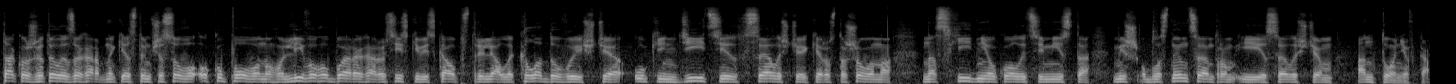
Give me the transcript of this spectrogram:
Також гатили загарбники з тимчасово окупованого лівого берега. Російські війська обстріляли кладовище у Кіндійці, селище, яке розташовано на східній околиці міста між обласним центром і селищем Антонівка.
